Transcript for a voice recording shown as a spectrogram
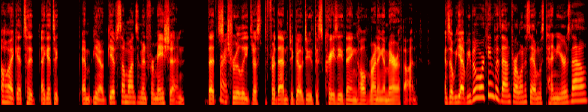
oh, I get to I get to, um, you know, give someone some information that's Right. truly just for them to go do this crazy thing called running a marathon. And so, yeah, we've been working with them for I want to say almost ten years now,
